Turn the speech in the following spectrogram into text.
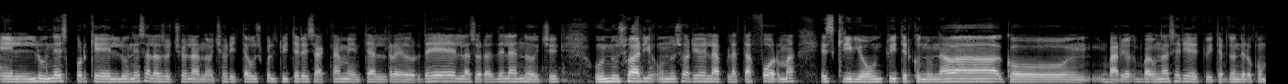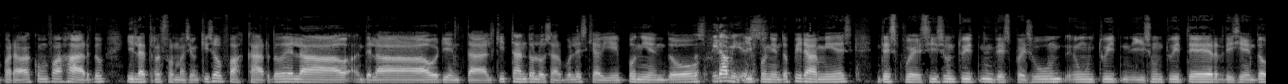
el lunes, porque el lunes a las 8 de la noche, ahorita busco el Twitter exactamente, alrededor de las horas de la noche, un usuario, un usuario de la plataforma escribió un Twitter con una con varios, una serie de Twitter donde lo comparaba con Fajardo y la transformación que hizo Fajardo de la de la oriental quitando los árboles que había y poniendo y poniendo pirámides después hizo un tweet, después un, un tweet, hizo un Twitter diciendo,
